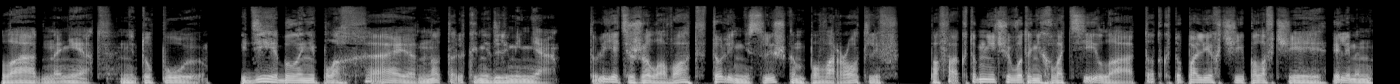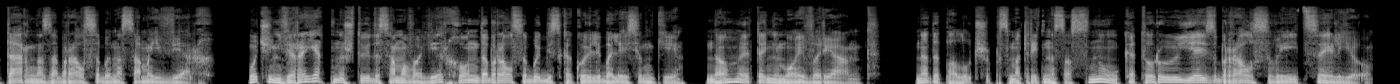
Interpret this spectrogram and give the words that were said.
Ладно, нет, не тупую. Идея была неплохая, но только не для меня. То ли я тяжеловат, то ли не слишком поворотлив. По факту мне чего-то не хватило, а тот, кто полегче и половчее, элементарно забрался бы на самый верх. Очень вероятно, что и до самого верха он добрался бы без какой-либо лесенки, но это не мой вариант. Надо получше посмотреть на сосну, которую я избрал своей целью.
